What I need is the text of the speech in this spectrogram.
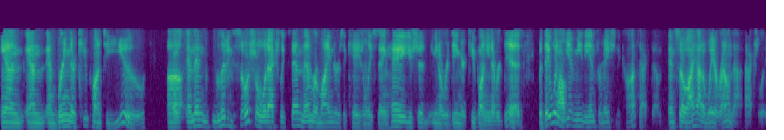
and and and bring their coupon to you. Uh, Right. and then Living Social would actually send them reminders occasionally saying, "Hey, you should, you know, redeem your coupon you never did." But they wouldn't give me the information to contact them, and so I had a way around that actually.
